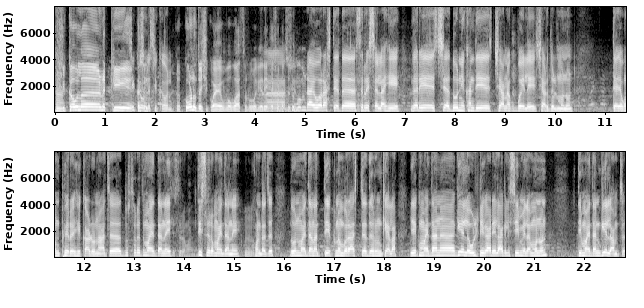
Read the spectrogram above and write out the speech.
हां. शिकवलं नक्की शिकवलं कसं? शिकवलं. कोण होतं शिकवाय? व- वासरू वगैरे कशा पद्धतीने शुभम ड्रायव्हर असतात रेसलला हे घरी श- दोन्ही खांदे चानक बैल आहे शार्दूल म्हणून. त्याच्याकडून फेर हे काढून आज दुसरंच मैदान आहे तिसरं मैदान. आहे खोंडाचं. दोन मैदानात ते एक नंबर आजच्या धरून केला. एक मैदान अं, गेलं उलटी गाडी लागली सीमेला म्हणून. ते मैदान गेलं आमचं.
